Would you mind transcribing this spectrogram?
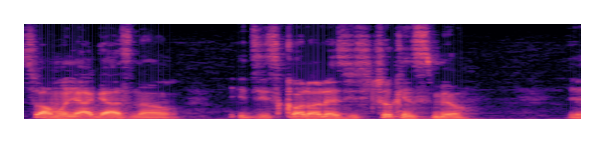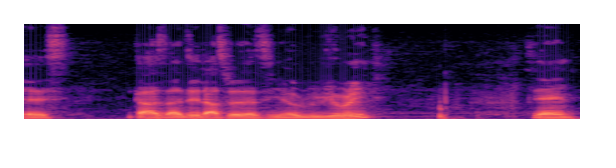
so ammonia gas now, it is colorless with choking smell. Yes, gas think that's present in your urine. Then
